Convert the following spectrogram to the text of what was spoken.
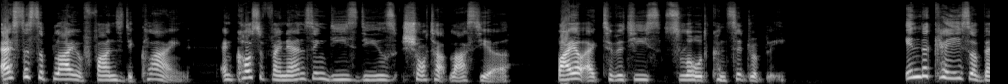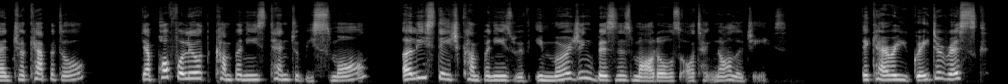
As the supply of funds declined and cost of financing these deals shot up last year, buyout activities slowed considerably. In the case of venture capital, their portfolio companies tend to be small, early stage companies with emerging business models or technologies. They carry greater risk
